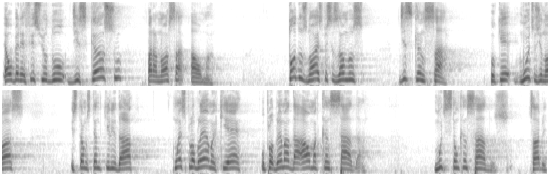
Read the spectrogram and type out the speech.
é o benefício do descanso para a nossa alma. Todos nós precisamos descansar, porque muitos de nós estamos tendo que lidar com esse problema que é o problema da alma cansada. Muitos estão cansados, sabe?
